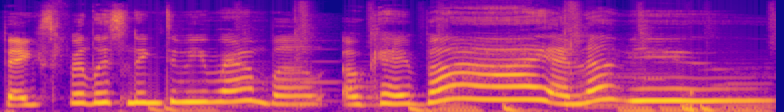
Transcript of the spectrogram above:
thanks for listening to me ramble. Okay, bye. I love you.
